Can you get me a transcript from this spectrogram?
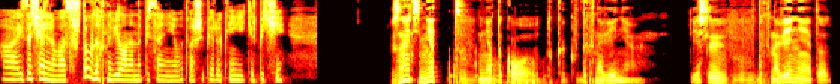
А изначально вас что вдохновило на написание вот вашей первой книги «Кирпичи»? Знаете, нет у меня такого вот, как вдохновения. Если вдохновение — это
